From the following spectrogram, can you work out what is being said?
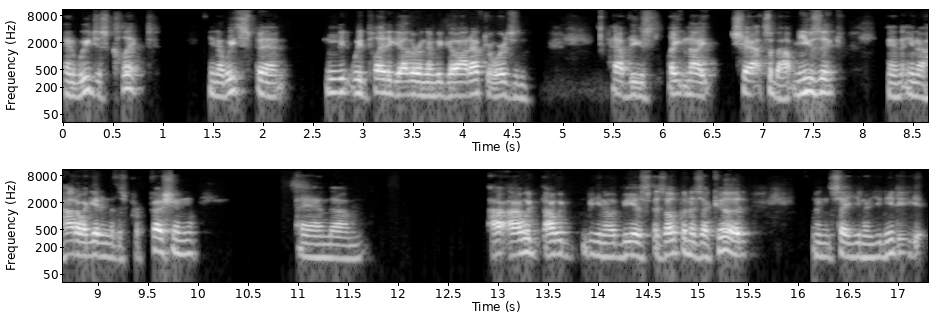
and we just clicked. You know, we spent we'd, we'd play together, and then we'd go out afterwards and have these late night chats about music, and you know, how do I get into this profession? And um, I, I, would I would you know be as, as open as I could and say, you know, you need to get,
